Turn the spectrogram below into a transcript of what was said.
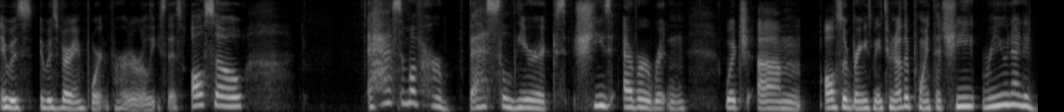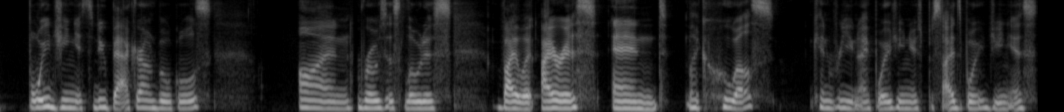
it was it was very important for her to release this. Also, it has some of her best lyrics she's ever written, which um, also brings me to another point that she reunited Boy Genius to do background vocals on Roses, Lotus, Violet, Iris, and like who else can reunite Boy Genius besides Boy Genius?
